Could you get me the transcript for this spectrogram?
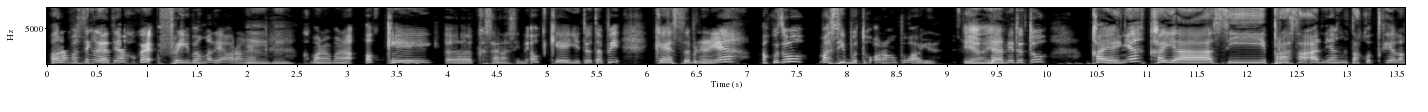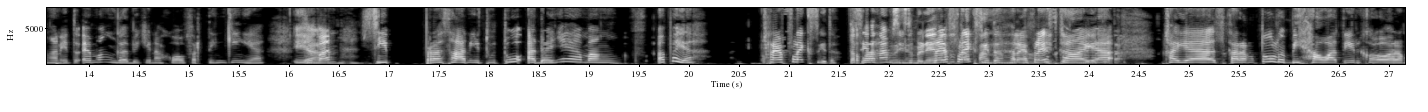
orang pasti ngelihatnya aku kayak free banget ya orangnya Mhm. ke mana-mana oke eh, ke sana sini oke gitu tapi kayak sebenarnya aku tuh masih butuh orang tua gitu Iya, iya. dan itu tuh kayaknya kayak si perasaan yang takut kehilangan itu emang nggak bikin aku overthinking ya Iya. cuman Mhm. si perasaan itu tuh adanya emang apa ya refleks gitu tertanam sih sebenarnya itu tuh Refleks gitu, refleks kayak- kita. kayak sekarang tuh lebih khawatir kalau orang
